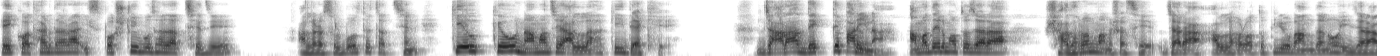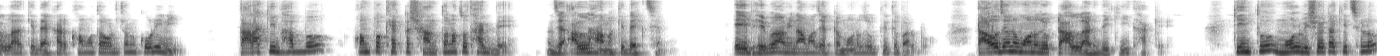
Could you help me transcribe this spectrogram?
এই কথার দ্বারা স্পষ্টই বোঝা যাচ্ছে যে, আল্লাহ রাসুল বলতে চাচ্ছেন, কেউ কেউ নামাজে আল্লাহকেই দেখে। যারা দেখতে পারি না, আমাদের মতো যারা সাধারণ মানুষ আছে যারা আল্লাহর অত প্রিয় বান্দা নই, যারা আল্লাহকে দেখার ক্ষমতা অর্জন করিনি, তারা কি ভাববো? কমপক্ষে একটা সান্ত্বনা তো থাকবে যে আল্লাহ আমাকে দেখছেন। এই ভেবে আমি নামাজ একটা মনোযোগ দিতে পারব। তাও যেন মনোযোগটা আল্লাহর দিকেই থাকে। কিন্তু মূল বিষয়টা কি ছিল?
